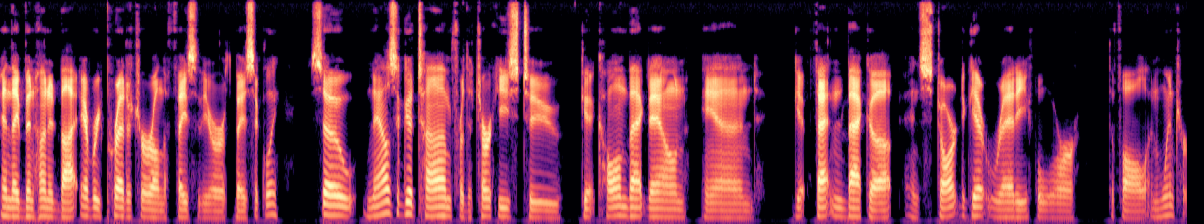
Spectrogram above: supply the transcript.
and they've been hunted by every predator on the face of the earth, basically. So now's a good time for the turkeys to get calmed back down and get fattened back up and start to get ready for the fall and winter.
